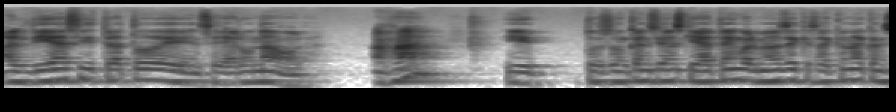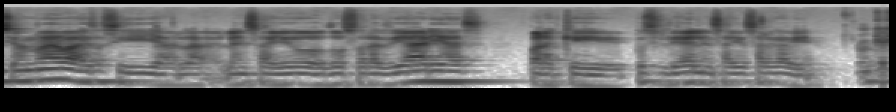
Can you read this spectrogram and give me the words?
al día sí trato de ensayar una hora. Ajá. Y pues son canciones que ya tengo, al menos de que saque una canción nueva, esa sí ya la, la ensayo dos horas diarias para que pues el día del ensayo salga bien. Ok.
